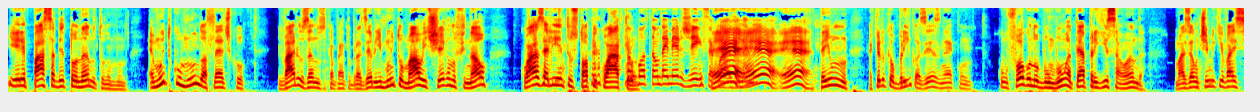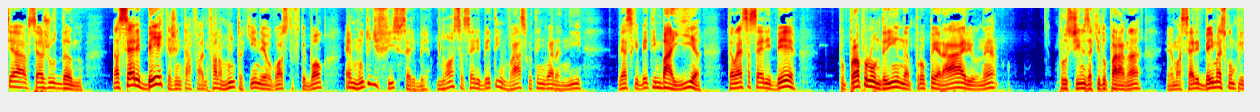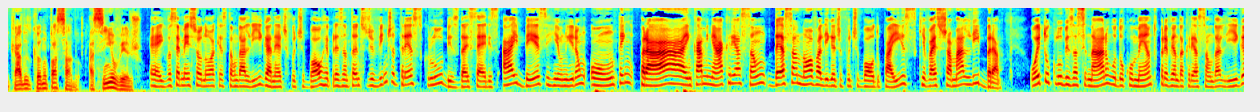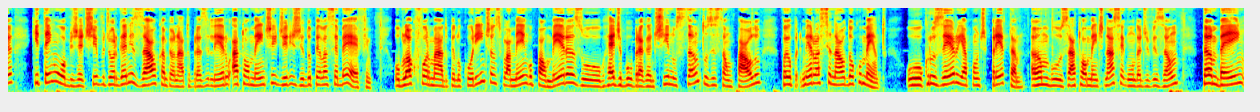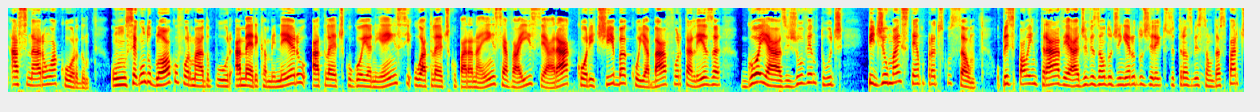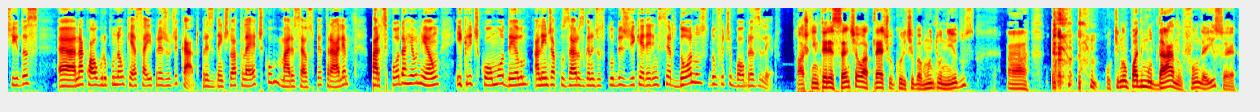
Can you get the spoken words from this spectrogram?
E ele passa detonando todo mundo. É muito comum do Atlético, vários anos no Campeonato Brasileiro, ir muito mal e chega no final quase ali entre os top É o 4. botão da emergência, É, quase, né? é, é. Tem um. Aquilo que eu brinco às vezes, né? Com, com fogo no bumbum até a preguiça anda. Mas é um time que vai se, se ajudando. Na Série B, que a gente tá falando, fala muito aqui, né? Eu gosto do futebol. É muito difícil a Série B. Nossa, a Série B tem Vasco, tem Guarani. Série B tem Bahia. Então essa Série B, pro próprio Londrina, pro Operário, né? Pros times aqui do Paraná, é uma série bem mais complicada do que o ano passado. Assim eu vejo. É, e você mencionou a questão da Liga né, de Futebol. Representantes de 23 clubes das séries A e B se reuniram ontem para encaminhar a criação dessa nova Liga de Futebol do país, que vai se chamar Libra. Oito clubes assinaram o documento prevendo a criação da Liga, que tem o objetivo de organizar o Campeonato Brasileiro, atualmente dirigido pela CBF. O bloco formado pelo Corinthians, Flamengo, Palmeiras, o Red Bull Bragantino, Santos e São Paulo foi o primeiro a assinar o documento. O Cruzeiro e a Ponte Preta, ambos atualmente na segunda divisão, também assinaram o acordo. Um segundo bloco formado por América Mineiro, Atlético Goianiense, o Atlético Paranaense, Havaí, Ceará, Coritiba, Cuiabá, Fortaleza, Goiás e Juventude pediu mais tempo para discussão. O principal entrave é a divisão do dinheiro dos direitos de transmissão das partidas, ah, na qual o grupo não quer sair prejudicado. O presidente do Atlético, Mário Celso Petralha, participou da reunião e criticou o modelo, além de acusar os grandes clubes de quererem ser donos do futebol brasileiro. Acho que interessante é o Atlético e o Curitiba muito unidos. Ah, o que não pode mudar, no fundo, é isso, é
